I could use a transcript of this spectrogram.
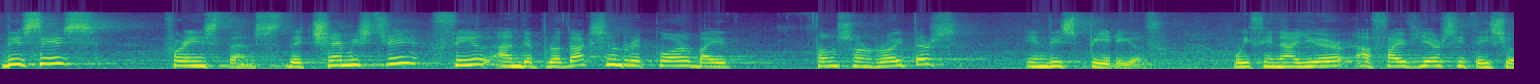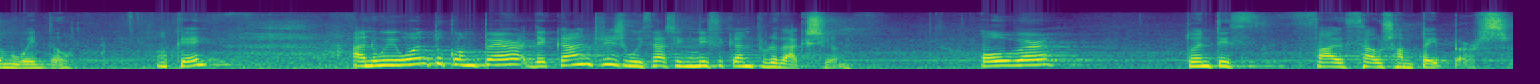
This is, for instance, the chemistry field and the production record by Thomson Reuters in this period, within a year, a five-year citation window, okay? And we want to compare the countries with a significant production, over 25,000 papers.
